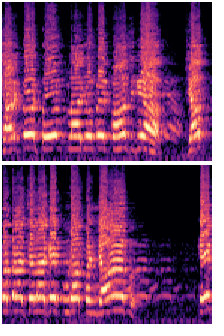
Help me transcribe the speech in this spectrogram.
सड़कों, टोल प्लाजों पे पहुँच गया जब पता चला कि पूरा पंजाब एक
